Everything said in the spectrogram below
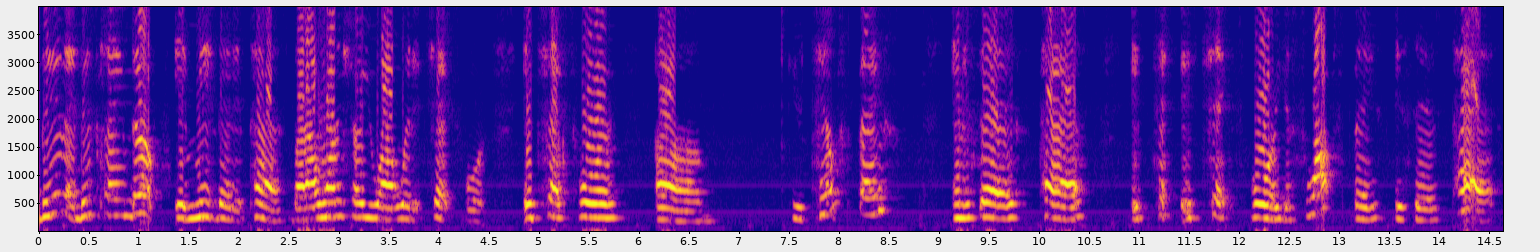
Being that this came up, it meant that it passed. But I want to show you all what it checks for. It checks for um, your temp space, and it says pass. It, it checks for your swap space, it says pass.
